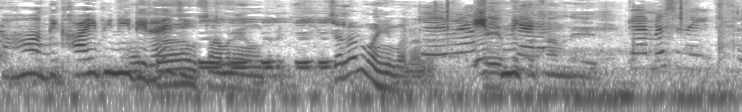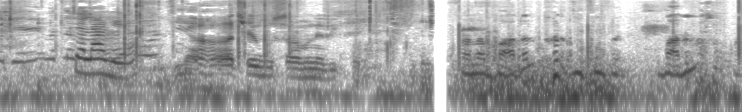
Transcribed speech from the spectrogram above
कहाँ दिखाई भी नहीं दे रहा है जी। सामने चलो वहीं बना इतनी सामने कैमरे से नहीं मतलब चला गया। यहाँ छे वो सामने दिखे साला बादल पर बादलों से ऊपर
